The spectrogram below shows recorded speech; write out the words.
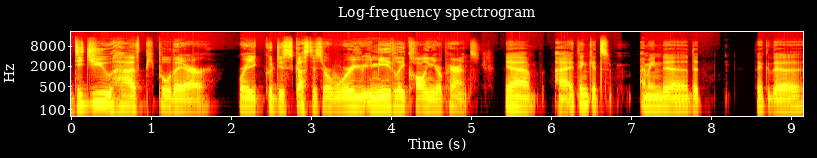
did you have people there where you could discuss this, or were you immediately calling your parents? Yeah, I think it's, I mean, the, the, the, the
